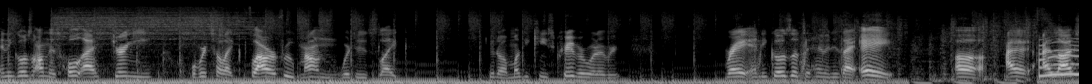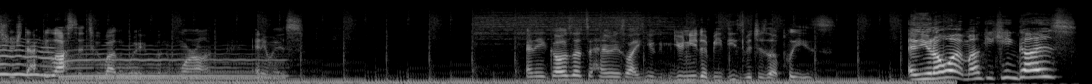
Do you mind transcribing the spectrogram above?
and he goes on this whole ass journey over to like Flower Fruit Mountain, which is like, you know, Monkey King's crib or whatever. Right? And he goes up to him and he's like, hey, uh, I, I lost your staff. He lost it too, by the way, moron. Anyways. And he goes up to him and he's like, you, you need to beat these bitches up, please. And you know what Monkey King does?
